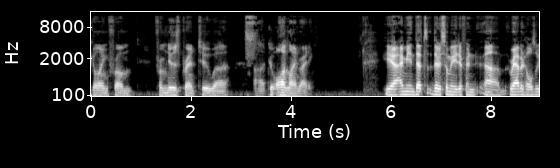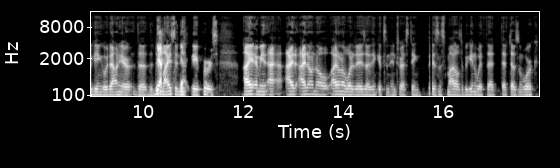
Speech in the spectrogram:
going from from newsprint to uh, uh, to online writing. Yeah, I mean that's there's so many different um, rabbit holes we can go down here. The the demise yeah, of newspapers. Yeah. I I mean I, I I don't know I don't know what it is. I think it's an interesting business model to begin with that that doesn't work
